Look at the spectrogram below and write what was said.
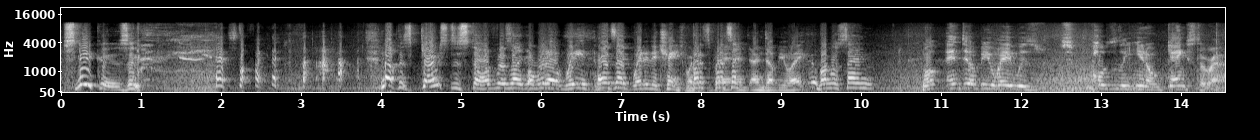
sneakers and, and stuff like that. Not this gangster stuff. It was like, Well, you where, know, where, you, it's like, where did it change? When But it's- but it's like- NWA. but I was saying, Well, NWA was supposedly, you know, gangster rap.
